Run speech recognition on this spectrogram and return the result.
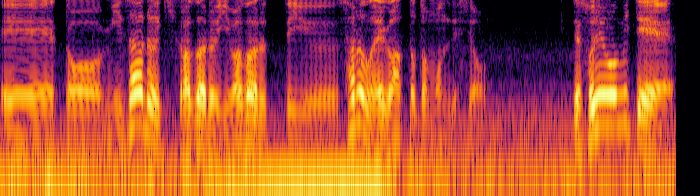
えっ、と、見ざる、聞かざる、言わざるっていう猿の絵があったと思うんですよ。で、それを見て、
